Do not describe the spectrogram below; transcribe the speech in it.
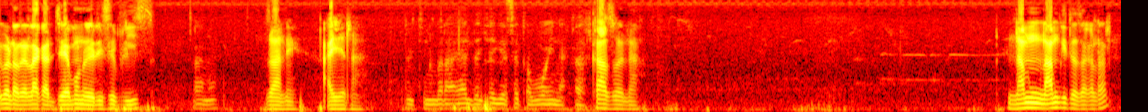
এবার এলাকার যেমন হয়েছে ব্রিজ জানো জানে আইয়ে না দুই তিনবার আয়া দেখে গেছে তবে ওই না কাজ কাজ হয় না নাম নাম কিতা জায়গাটার জানলে মুষ্ট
